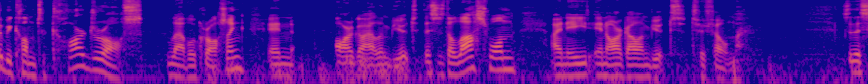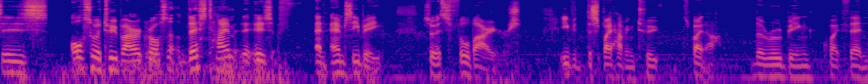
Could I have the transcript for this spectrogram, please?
Now we come to Cardross level crossing in Argyll and Bute. This is the last one I need in Argyll and Bute to film. So this is also a two barrier crossing. This time it is an MCB, so it's full barriers, even despite having two, despite the road being quite thin.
